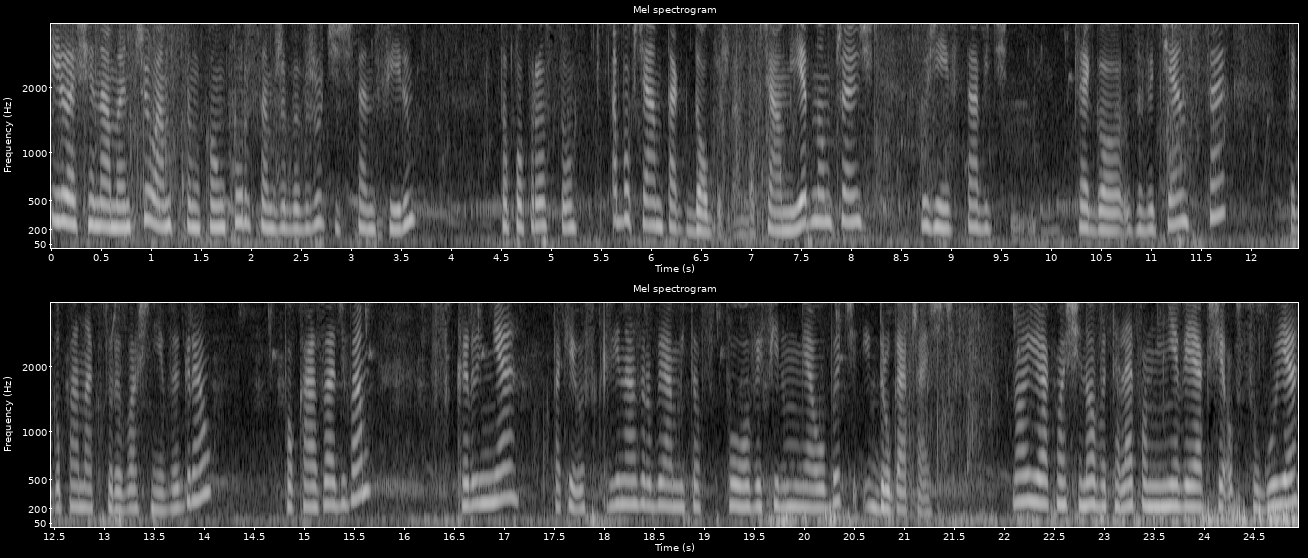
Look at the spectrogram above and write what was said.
ile się namęczyłam z tym konkursem, żeby wrzucić ten film, to po prostu, albo chciałam tak dobrze, bo chciałam jedną część, później wstawić tego zwycięzcę, tego pana, który właśnie wygrał, pokazać Wam w screenie, takiego screena zrobiłam i to w połowie filmu miało być i druga część. No i jak ma się nowy telefon i nie wie jak się obsługuje,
